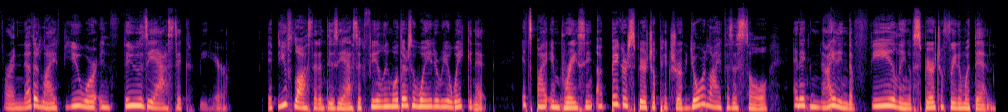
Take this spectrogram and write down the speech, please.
for another life, you were enthusiastic to be here. If you've lost that enthusiastic feeling, well, there's a way to reawaken it. It's by embracing a bigger spiritual picture of your life as a soul and igniting the feeling of spiritual freedom within.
